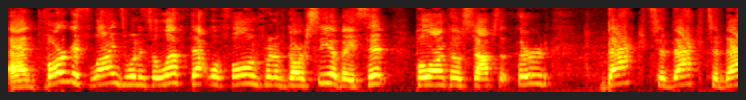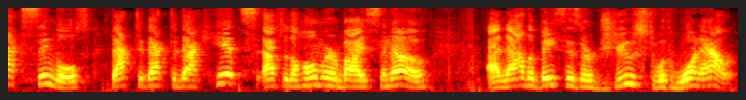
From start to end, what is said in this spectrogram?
and Vargas lines one into left. That will fall in front of Garcia, base hit. Polanco stops at third. Back to back to back singles, back to back to back hits after the homer by Sano. And now the bases are juiced with one out.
